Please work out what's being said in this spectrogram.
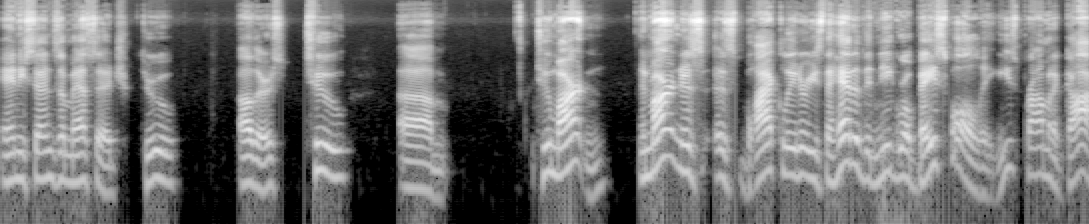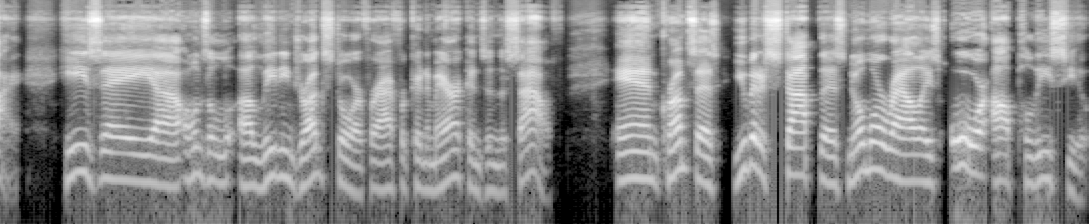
And he sends a message through others to um, to Martin. And Martin is is black leader. He's the head of the Negro Baseball League. He's prominent guy. He's a uh, owns a, a leading drugstore for African Americans in the South. And Crump says, "You better stop this. No more rallies, or I'll police you."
